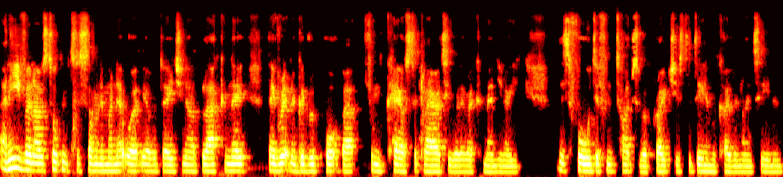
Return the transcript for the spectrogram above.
And even I was talking to someone in my network the other day, know, Black, and they, they've written a good report about from chaos to clarity where they recommend, you know, there's four different types of approaches to dealing with COVID-19 and,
